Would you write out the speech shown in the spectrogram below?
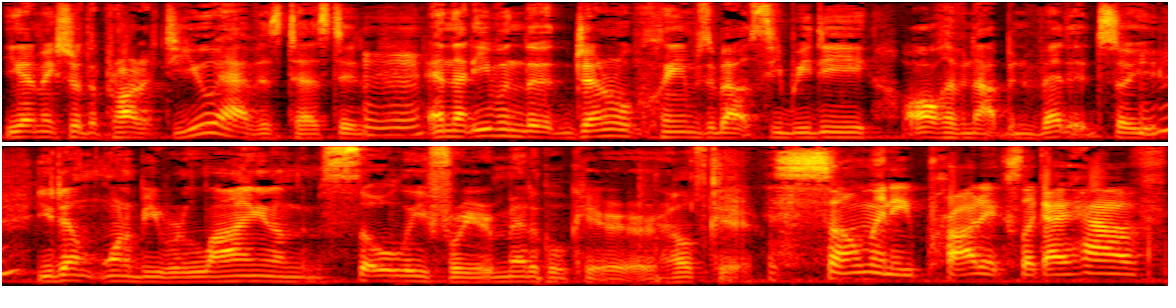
You got to make sure the product you have is tested, mm-hmm. and that even the general claims about CBD all have not been vetted. So you, mm-hmm. you don't want to be relying on them solely for your medical care or health care. so many products. Like I have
